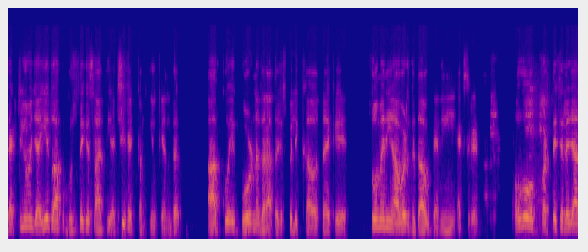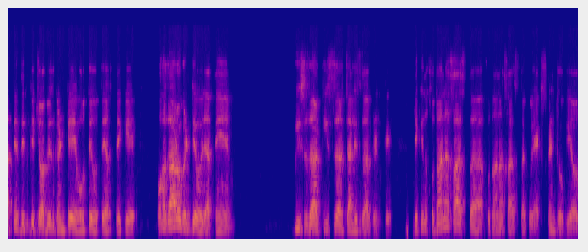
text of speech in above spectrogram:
फैक्ट्रियों में जाइए तो आपको घुसते के साथ ही अच्छी कंपनियों के अंदर आपको एक बोर्ड नज़र आता है जिसपे लिखा होता है कि so many hours without any accident और वो पढ़ते चले जाते हैं दिन के 24 घंटे, होते होते हफ़्ते के, वो हज़ारों घंटे हो जाते हैं। बीस हज़ार, तीस हज़ार, चालीस हज़ार घंटे। लेकिन खुदा ना खास्ता, खुदा ना खास्ता कोई एक्सीडेंट हो गया और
